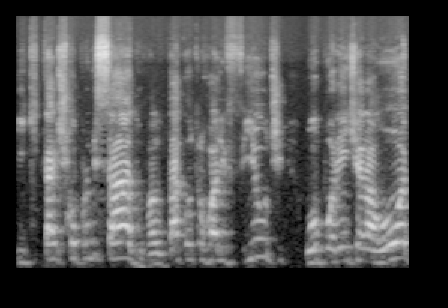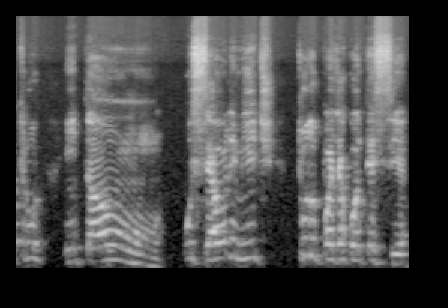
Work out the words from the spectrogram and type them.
e que está descompromissado. Vai lutar contra o Holyfield, o oponente era outro, então o céu é o limite. Tudo pode acontecer.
